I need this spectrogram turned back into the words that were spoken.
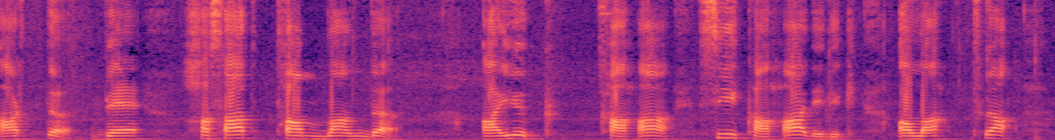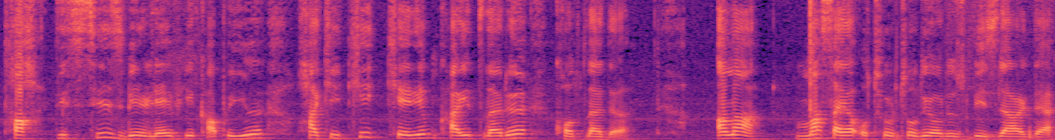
arttı ve hasat tamlandı. Ayık, kaha, si kaha dedik. Allah ta, tahdissiz bir levhi kapıyı hakiki kerim kayıtları kodladı. Ana masaya oturtuluyoruz bizler de.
